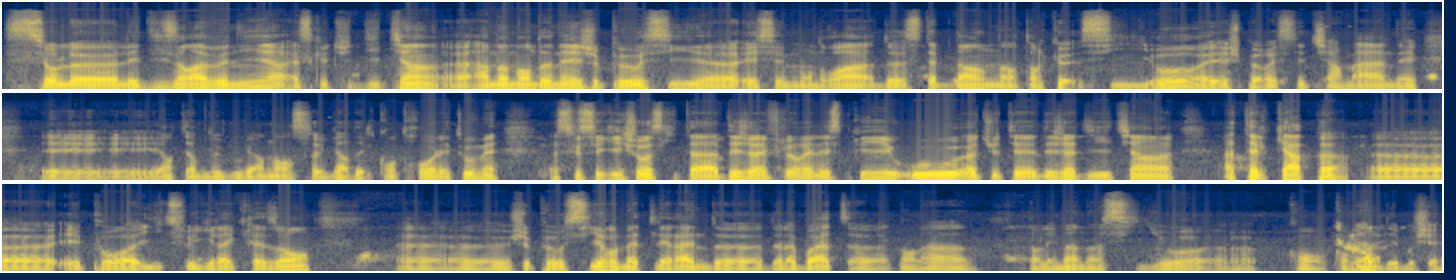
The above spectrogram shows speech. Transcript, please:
Sur le, les 10 ans à venir, est-ce que tu te dis, tiens, euh, à un moment donné, je peux aussi, et c'est mon droit de step down en tant que CEO, et je peux rester chairman et, en termes de gouvernance, garder le contrôle et tout, mais est-ce que c'est quelque chose qui t'a déjà effleuré l'esprit ou tu t'es déjà dit, tiens, à tel cap, et pour X ou Y raison, euh, je peux aussi remettre les rênes de, la boîte euh, dans, les mains d'un CEO euh, qu'on vient de débaucher?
